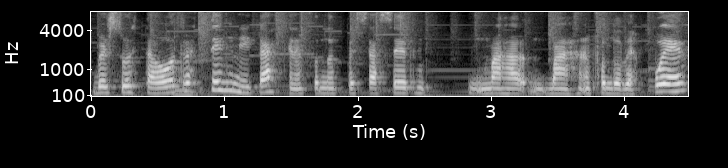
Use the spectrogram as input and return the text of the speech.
Versus estas otras mm. técnicas que en el fondo empecé a hacer más, más en fondo después,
